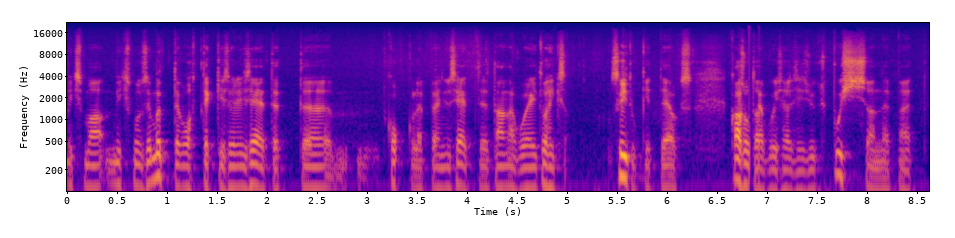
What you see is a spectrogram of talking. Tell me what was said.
miks ma, miks mul see mõttekoht tekkis, oli see, et, et kokkulepe on ju see, et ta nagu ei tohiks sõidukite jaoks kasutada, kui seal siis üks buss on, et noh, et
